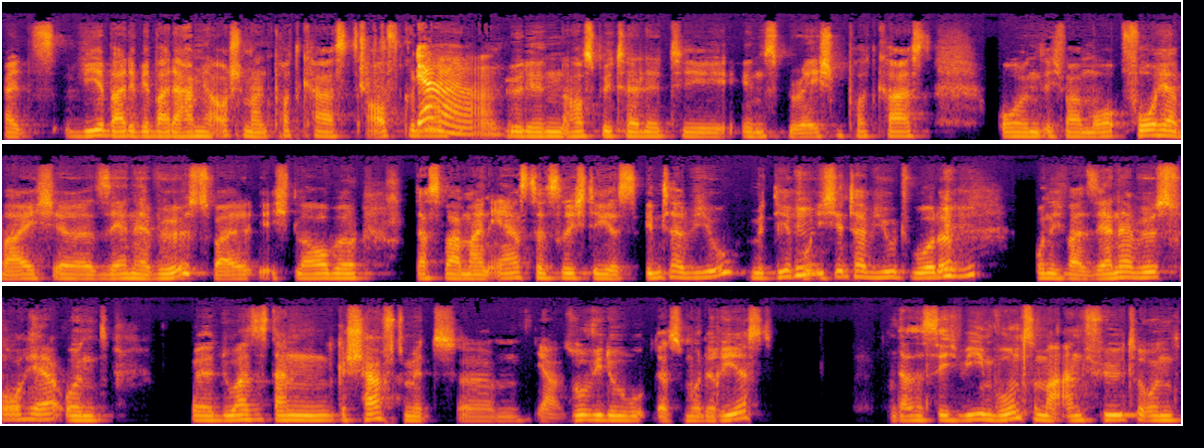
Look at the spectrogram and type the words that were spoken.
als wir beide, wir beide haben ja auch schon mal einen Podcast aufgenommen ja. für den Hospitality Inspiration Podcast. Und ich war vorher war ich äh, sehr nervös, weil ich glaube, das war mein erstes richtiges Interview mit dir, mhm. wo ich interviewt wurde. Mhm. Und ich war sehr nervös vorher. Und äh, du hast es dann geschafft mit, ähm, ja, so wie du das moderierst, dass es sich wie im Wohnzimmer anfühlte und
